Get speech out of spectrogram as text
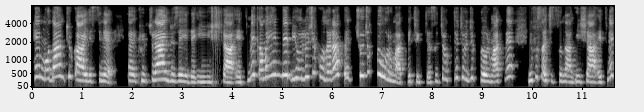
hem modern Türk ailesini e, kültürel düzeyde inşa etmek ama hem de biyolojik olarak e, çocuk doğurmak açıkçası. Çokça çocuk doğurmak ve nüfus açısından inşa etmek.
